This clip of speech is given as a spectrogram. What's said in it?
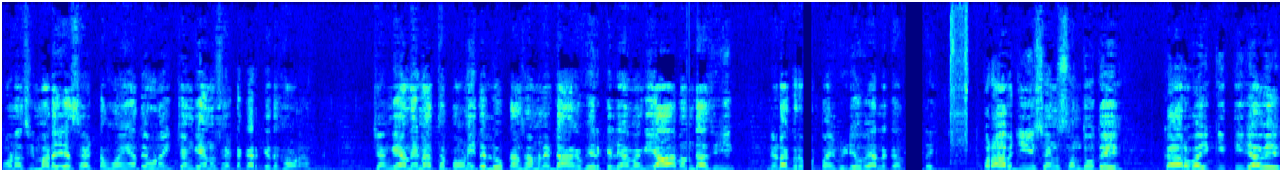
ਹੁਣ ਅਸੀਂ ਮਾੜੇ ਜਿਹਾ ਸੈੱਟ ਹੋਏ ਆ ਤੇ ਹੁਣ ਅਸੀਂ ਚੰਗਿਆਂ ਨੂੰ ਸੈੱਟ ਕਰਕੇ ਦਿਖਾਉਣਾ। ਚੰਗਿਆਂ ਦੇ ਨੱਥ ਪਾਉਣੀ ਤੇ ਲੋਕਾਂ ਸਾਹਮਣੇ ਡਾਂਗ ਫੇਰ ਕੇ ਲਿਆਵਾਂਗੇ। ਆਹ ਬੰਦਾ ਸੀ ਜਿਹੜਾ ਗਰੁੱਪਾਂ ਵੀਡੀਓ ਵਾਇਰਲ ਕਰਦਾ ਸੀ ਪ੍ਰਭਜੀਤ ਸਿੰਘ ਸੰਧੂ ਤੇ ਕਾਰਵਾਈ ਕੀਤੀ ਜਾਵੇ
